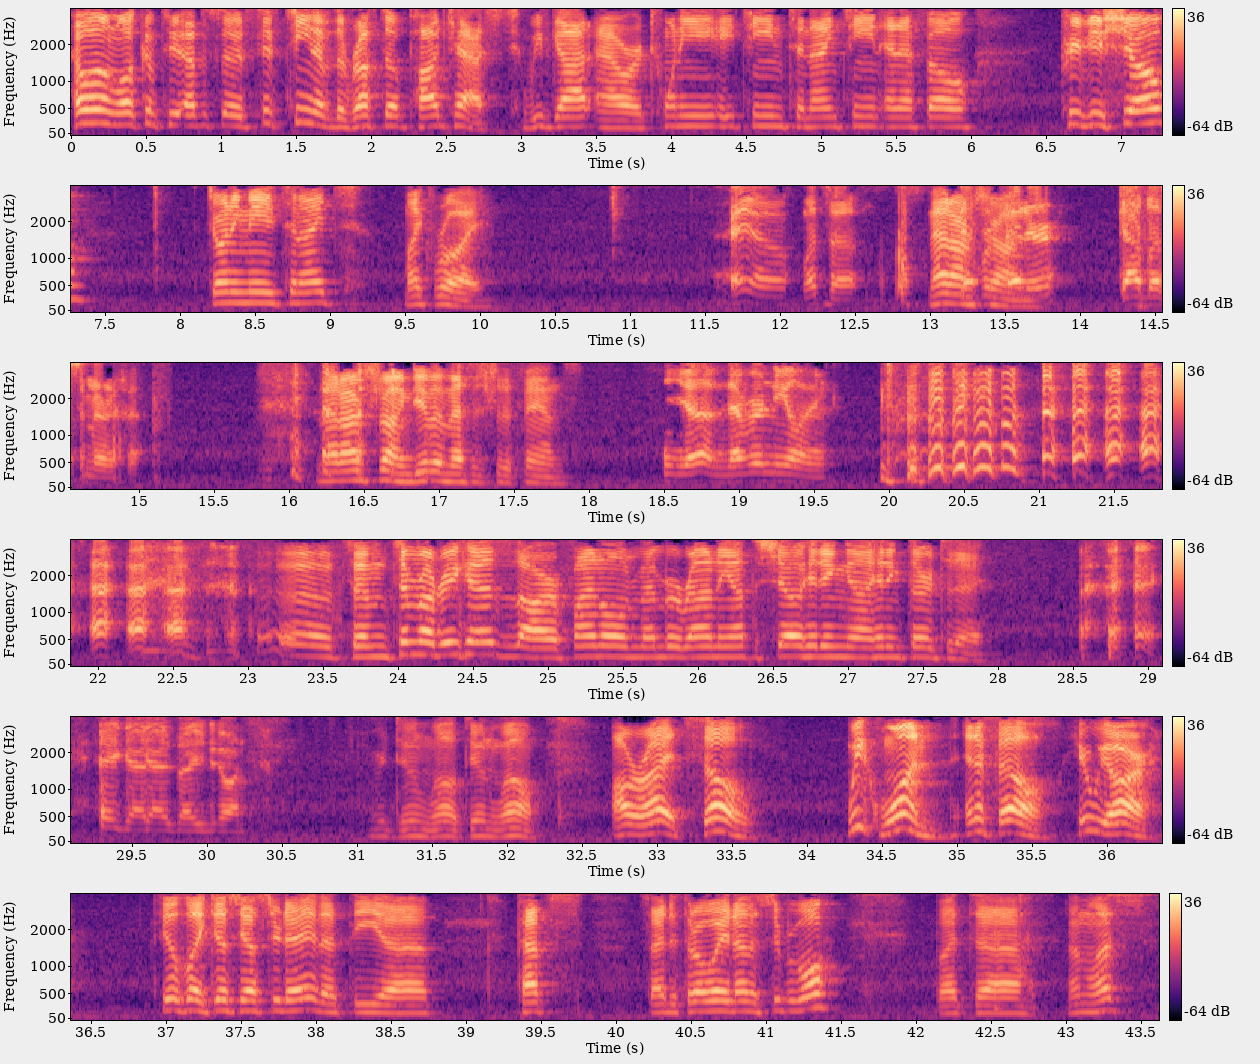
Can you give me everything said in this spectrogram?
Hello and welcome to episode 15 of the Roughed Up Podcast. We've got our 2018 to 19 NFL preview show. Joining me tonight, Mike Roye, Heyo, what's up? Matt Armstrong. better. God bless America. Matt Armstrong, do you have a message for the fans? Yeah, never kneeling. Uh, Tim Tim Rodriquez is our final member rounding out the show, hitting uh, hitting third today. hey guys, how you doing? We're doing well, doing well. All right, so week one NFL. Here we are. Feels like just yesterday that the uh, Pats decided to throw away another Super Bowl, but uh, nonetheless,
